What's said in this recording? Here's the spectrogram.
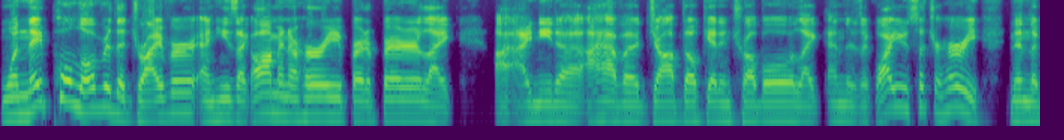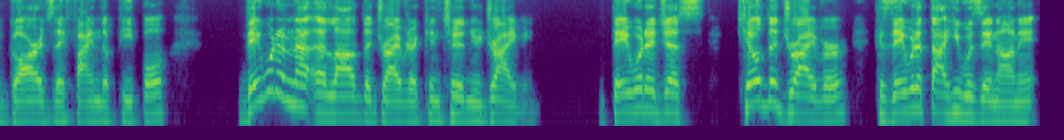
when they pull over the driver and he's like, "Oh, I'm in a hurry, better, better." Like, I, I need a, I have a job. Don't get in trouble. Like, and there's like, "Why are you in such a hurry?" And then the guards they find the people. They would have not allowed the driver to continue driving. They would have just killed the driver because they would have thought he was in on it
